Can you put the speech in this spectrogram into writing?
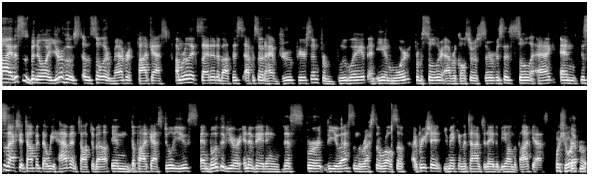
Hi, this is Benoit, your host of the Solar Maverick podcast. I'm really excited about this episode. I have Drew Pearson from Blue Wave and Ian Ward from Solar Agricultural Services, Solar Ag. And this is actually a topic that we haven't talked about in the podcast, dual use. And both of you are innovating this for the US and the rest of the world. So I appreciate you making the time today to be on the podcast. For sure. Definitely.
